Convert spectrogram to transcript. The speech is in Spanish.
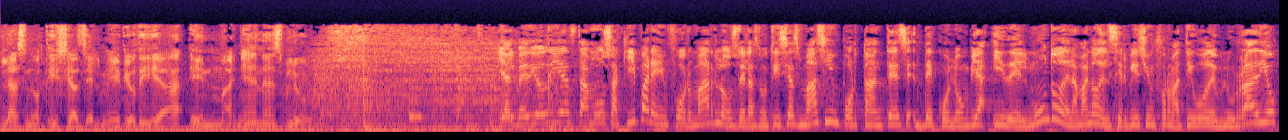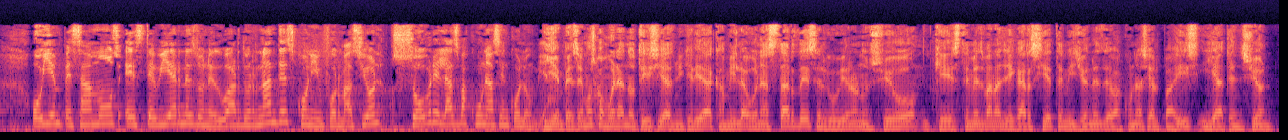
Las noticias del mediodía en Mañanas Blue. Y al mediodía estamos aquí para informarlos de las noticias más importantes de Colombia y del mundo de la mano del servicio informativo de Blue Radio. Hoy empezamos este viernes, don Eduardo Hernández, con información sobre las vacunas en Colombia. Y empecemos con buenas noticias, mi querida Camila. Buenas tardes. El gobierno anunció que este mes van a llegar 7 millones de vacunas el país y atención.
